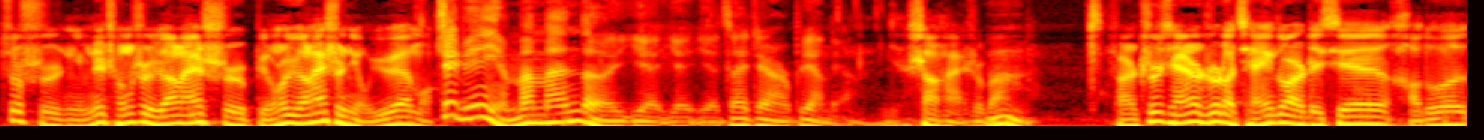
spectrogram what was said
就是你们这城市原来是，比如说原来是纽约嘛，这边也慢慢的也也也在这样变的呀。上海是吧？反正之前是知道，前一段这些好多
